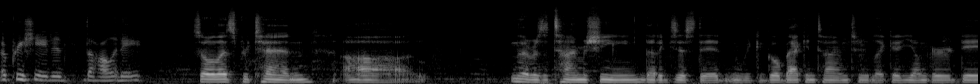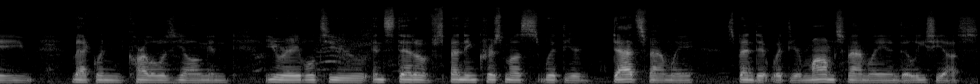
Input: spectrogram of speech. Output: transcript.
appreciated the holiday So let's pretend uh, there was a time machine that existed, and we could go back in time to like a younger day, back when Carla was young, and you were able to instead of spending Christmas with your dad's family, spend it with your mom's family and Delicias.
